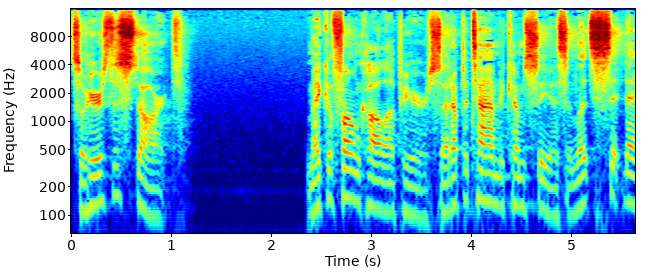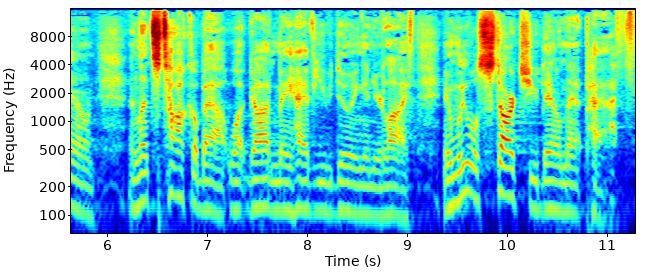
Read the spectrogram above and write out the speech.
So here's the start. Make a phone call up here. Set up a time to come see us. And let's sit down and let's talk about what God may have you doing in your life. And we will start you down that path.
